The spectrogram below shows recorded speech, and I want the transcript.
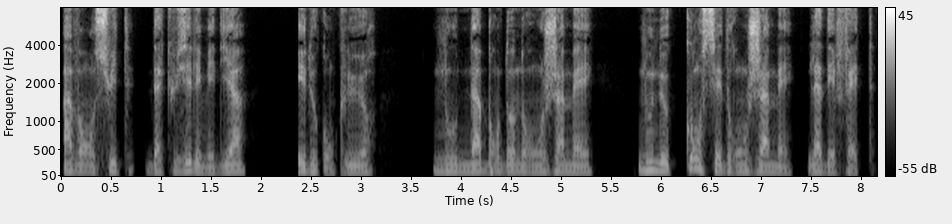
Avant ensuite d'accuser les médias et de conclure Nous n'abandonnerons jamais, nous ne concéderons jamais la défaite.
